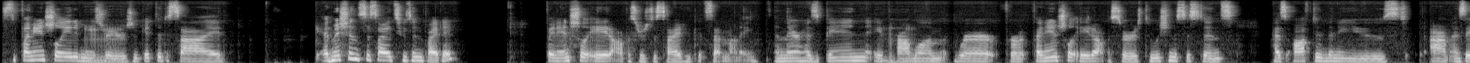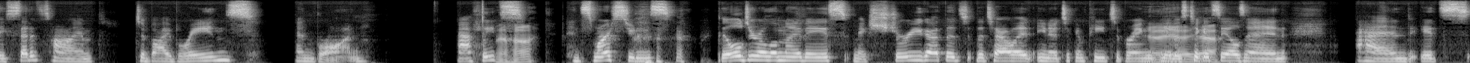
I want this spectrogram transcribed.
it's the financial aid administrators mm. who get to decide admissions decides who's invited financial aid officers decide who gets that money and there has been a mm-hmm. problem where for financial aid officers tuition assistance has often been used um, as a set of time to buy brains and brawn. Athletes uh-huh. and smart students build your alumni base, make sure you got the, the talent, you know, to compete, to bring yeah, you know, those yeah, ticket yeah. sales in. And it's,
